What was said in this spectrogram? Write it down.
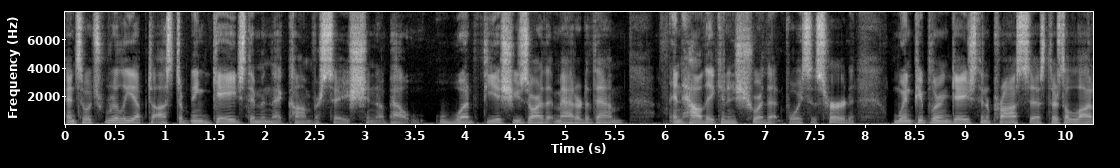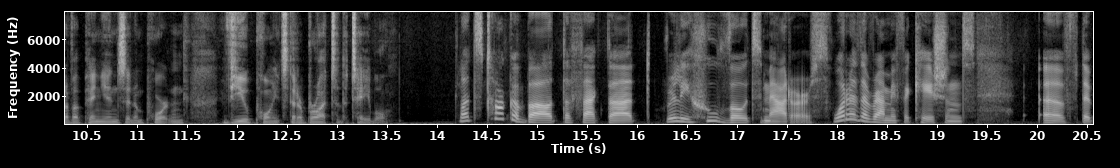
And so it's really up to us to engage them in that conversation about what the issues are that matter to them and how they can ensure that voice is heard. When people are engaged in a process, there's a lot of opinions and important viewpoints that are brought to the table. Let's talk about the fact that really who votes matters. What are the ramifications of the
